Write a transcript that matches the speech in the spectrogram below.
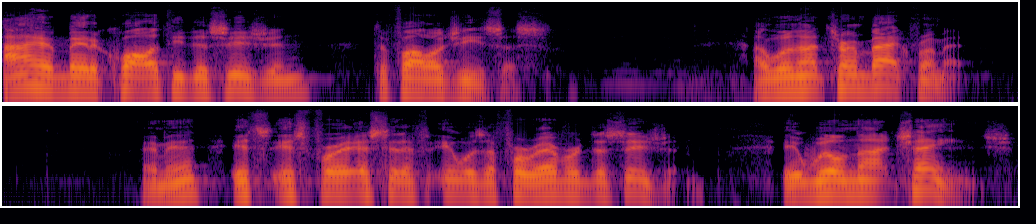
I have made a quality decision to follow Jesus. I will not turn back from it. Amen. It's, it's for, it's, it was a forever decision. It will not change.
